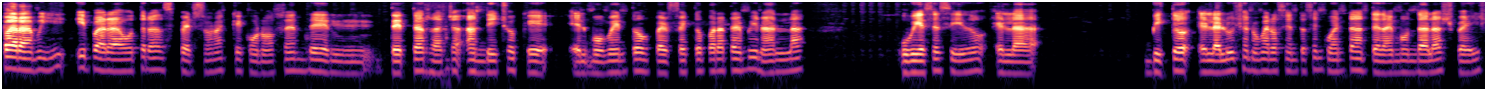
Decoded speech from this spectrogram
Para mí y para otras personas que conocen de esta racha han dicho que el momento perfecto para terminarla hubiese sido en la Victor en la lucha número 150 ante Diamond Dallas Page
